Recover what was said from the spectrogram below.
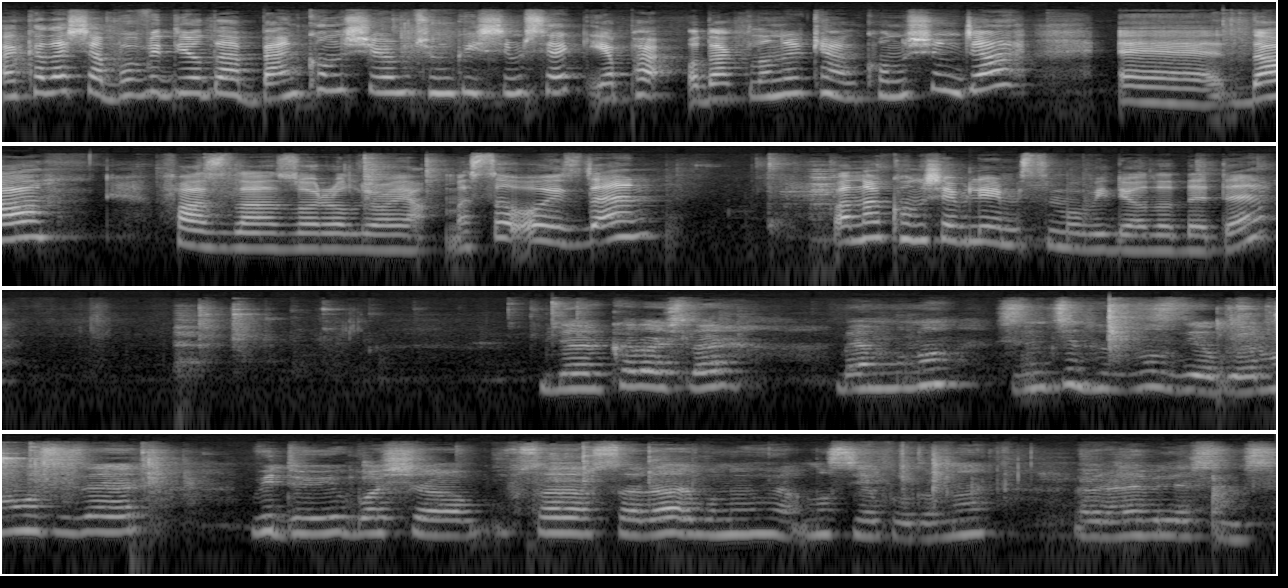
Arkadaşlar bu videoda ben konuşuyorum çünkü Şimşek yapar, odaklanırken konuşunca e, daha fazla zor oluyor yapması. O yüzden bana konuşabilir misin bu videoda dedi. Bir de arkadaşlar ben bunu sizin için hızlı hızlı yapıyorum ama size videoyu başa sara sara bunu nasıl yapıldığını öğrenebilirsiniz.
